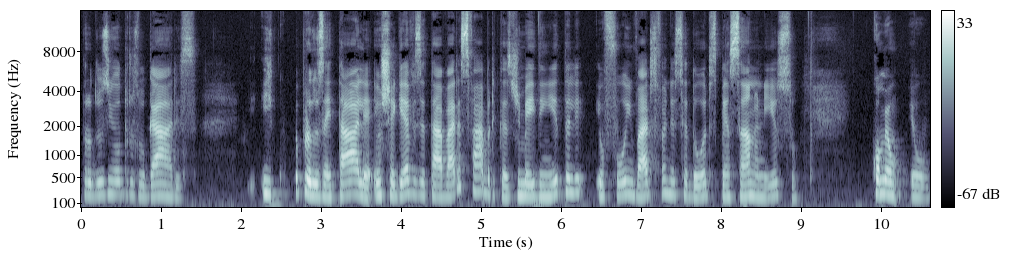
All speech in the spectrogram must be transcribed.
produz em outros lugares. E eu produzo na Itália. Eu cheguei a visitar várias fábricas de Made in Italy. Eu fui em vários fornecedores pensando nisso. Como eu, eu,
